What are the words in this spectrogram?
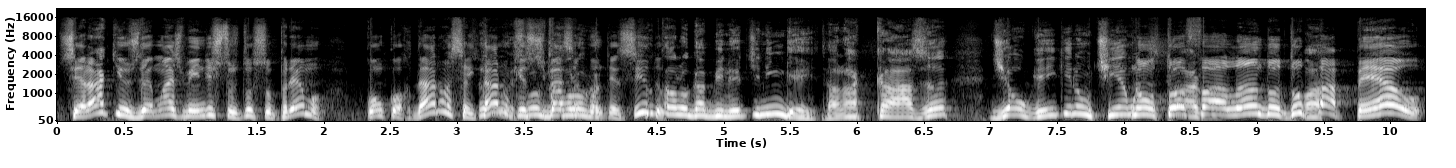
Será que os demais ministros do Supremo concordaram, aceitaram que isso não tivesse no- acontecido? Não está no gabinete de ninguém, está na casa de alguém que não tinha Não estou falando do Ó, papel,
